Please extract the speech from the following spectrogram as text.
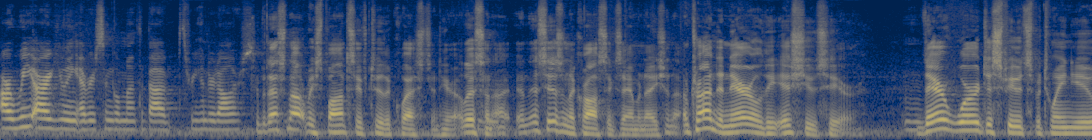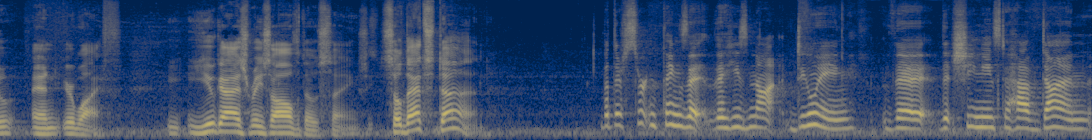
Are we arguing every single month about $300? See, But that's not responsive to the question here. Listen, mm-hmm. I, and this isn't a cross examination. I'm trying to narrow the issues here. Mm-hmm. There were disputes between you and your wife. You guys resolved those things. So that's done. But there's certain things that, that he's not doing that, that she needs to have done,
